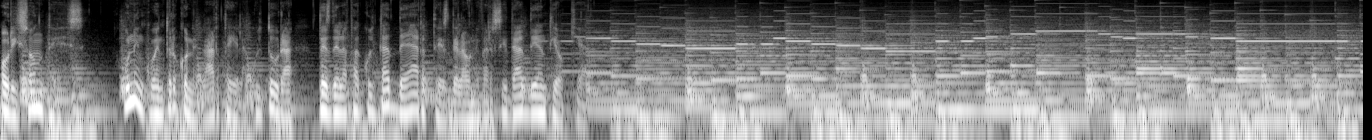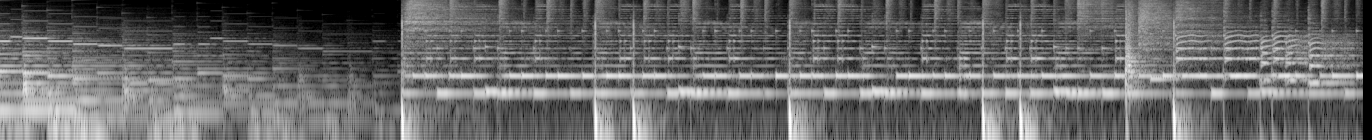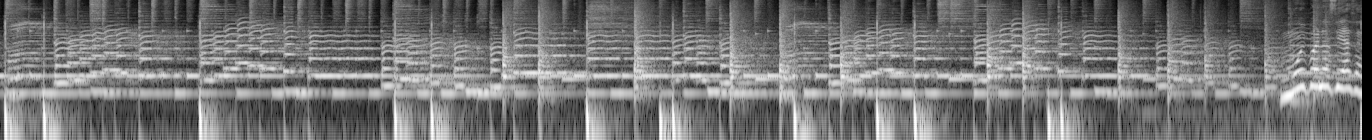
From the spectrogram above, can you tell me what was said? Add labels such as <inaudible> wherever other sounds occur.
Horizontes, un encuentro con el arte y la cultura desde la Facultad de Artes de la Universidad de Antioquia.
